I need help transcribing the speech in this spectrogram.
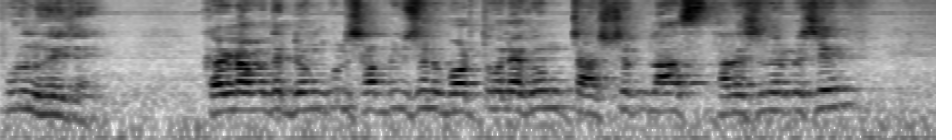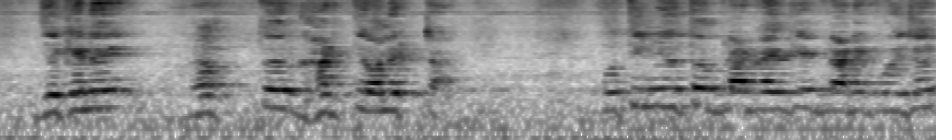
পূরণ হয়ে যায়। কারণ আমাদের ডোমকুল সাব ডিভিশনে বর্তমানে এখন চারশো প্লাস থ্যালাসেমিয়া পেশেন্ট যেখানে রক্তের ঘাটতি অনেকটা। প্রতিনিয়ত ব্লাড ব্যাংকে ব্লাডের প্রয়োজন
